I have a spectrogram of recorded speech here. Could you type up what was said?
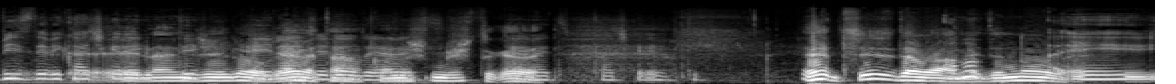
biz de birkaç kere eğlenceli gittik. Oluyor. Eğlenceli evet, ha, konuşmuştuk. Evet. evet, birkaç kere gittik. Evet siz devam Ama, edin ne olur. E,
